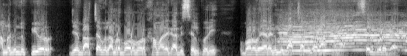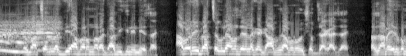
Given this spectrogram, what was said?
আমরা কিন্তু পিওর যে বাচ্চাগুলো, আমরা বড় বড় খামারে গাভী সেল করি। বড় ভাইয়ারা কিন্তু বাচ্চাগুলো রাখে না সেল করে দেয়। ওই বাচ্চাগুলো দিয়ে আবার ওনারা গাভী কিনে নিয়ে যায়। আবার এই বাচ্চাগুলো আমাদের এলাকায় গাভ হয়ে আবার ওইসব জায়গায় যায়। যারা এরকম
